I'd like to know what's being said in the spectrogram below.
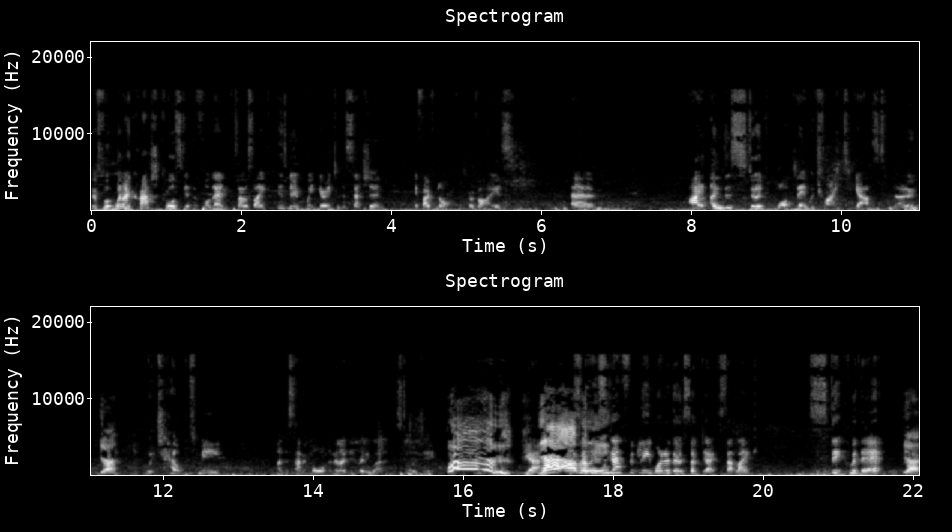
before when I crash coursed it before then, because I was like, there's no point going to the session if I've not revised. Um, I understood what they were trying to get us to know, Yeah. which helped me understand it more, and then I did really well in histology. Woo! Yeah. Yeah, So Amelie. it's definitely one of those subjects that like stick with it. Yeah.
